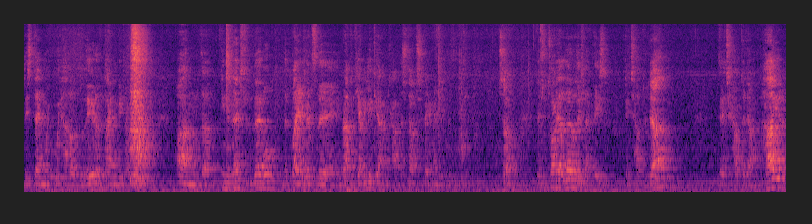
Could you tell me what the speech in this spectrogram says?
this time we, we have a little tiny bit of. And uh, in the next level, the player gets the gravity ability and can start experimenting with it. So the tutorial level is like this. Teach how to jump, teach how to jump higher,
